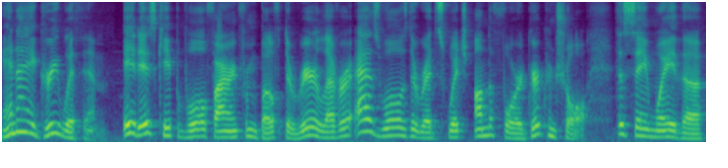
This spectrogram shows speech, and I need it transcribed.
and I agree with him. It is capable of firing from both the rear lever as well as the red switch on the forward grip control, the same way the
